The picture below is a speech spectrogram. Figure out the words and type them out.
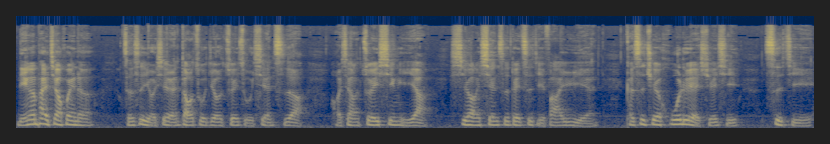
灵恩派教会呢，则是有些人到处就追逐先知啊，好像追星一样，希望先知对自己发预言，可是却忽略学习自己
